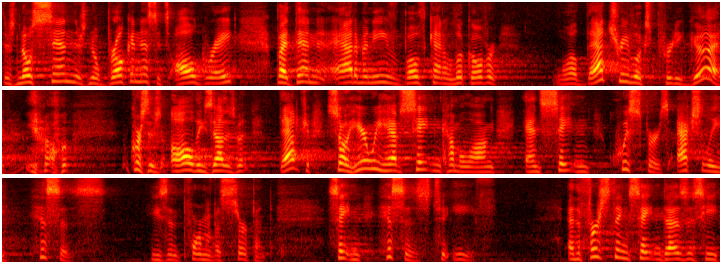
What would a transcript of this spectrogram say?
There's no sin, there's no brokenness. It's all great. But then Adam and Eve both kind of look over. Well, that tree looks pretty good. You know, of course, there's all these others, but that. Tree. So here we have Satan come along, and Satan whispers, actually hisses. He's in the form of a serpent. Satan hisses to Eve. And the first thing Satan does is he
